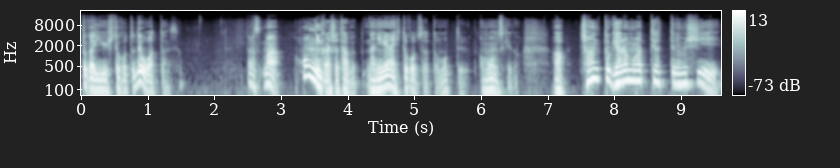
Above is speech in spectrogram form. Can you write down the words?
とかいう一言で終わったんですよ。だからまあ、本人からしたら多分何気ない一言だと思ってる、思うんですけど、あ、ちゃんとギャラもらってやってる MC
